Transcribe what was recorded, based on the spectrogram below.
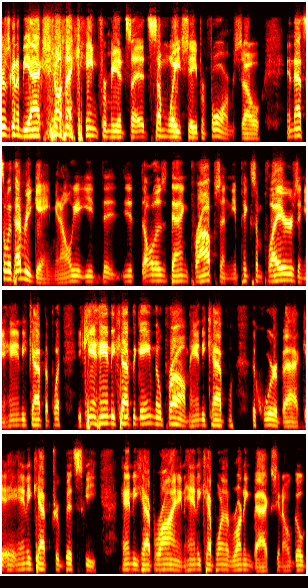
there's going to be action on that game for me. It's it's some way, shape, or form. So, and that's with every game. You know, you, you, you, all those dang props, and you pick some players, and you handicap the play. You can't handicap the game, no problem. Handicap the quarterback, handicap Trubisky, handicap Ryan, handicap one of the running backs. You know, go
